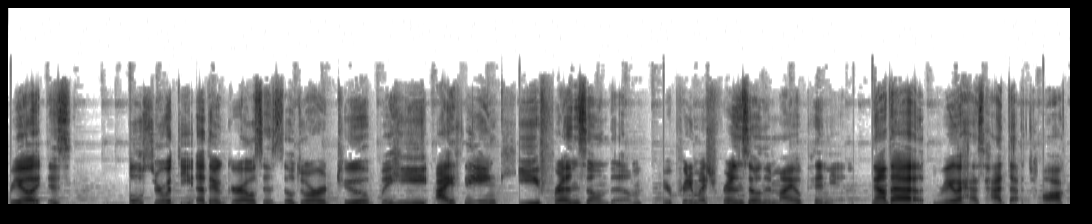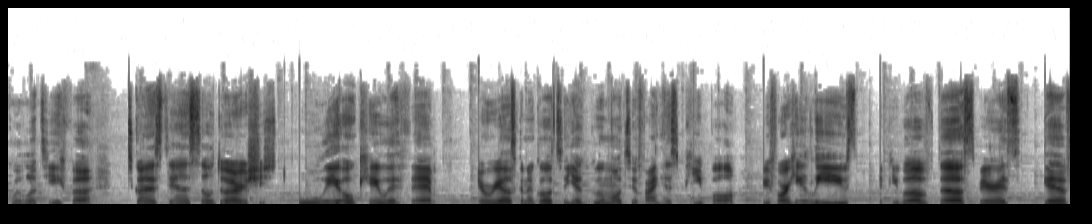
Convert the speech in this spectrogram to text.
Rio is closer with the other girls in Syldora too, but he, I think he friend zoned them. They're pretty much friend zoned in my opinion. Now that Rio has had that talk with Latifa, she's gonna stay in Syldora. She's totally okay with it. And Rio's gonna go to Yagumo to find his people. Before he leaves, the people of the spirits give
